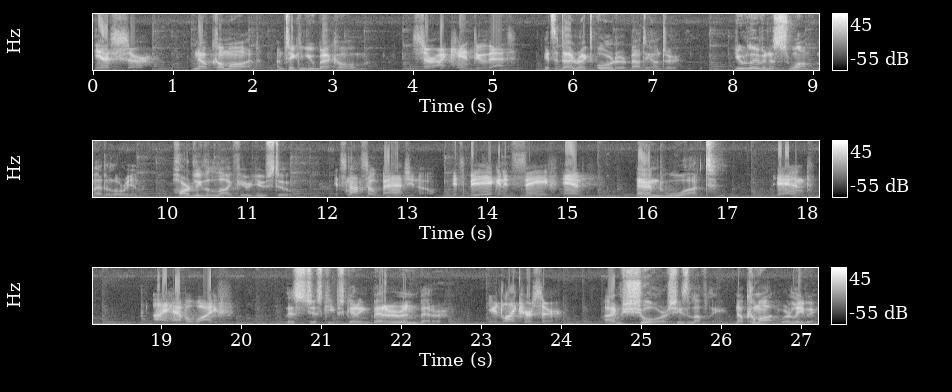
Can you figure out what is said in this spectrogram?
Yes, sir. Now come on. I'm taking you back home. Sir, I can't do that. It's a direct order, bounty hunter. You live in a swamp, Mandalorian. Hardly the life you're used to. It's not so bad, you know. It's big and it's safe and. And what? and. I have a wife. This just keeps getting better and better. You'd like her, sir. I'm sure she's lovely. Now come on, we're leaving.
